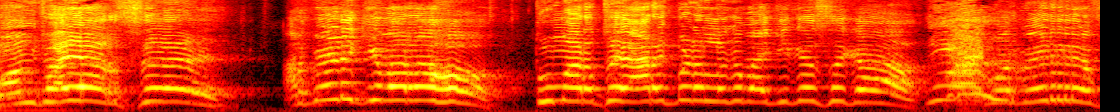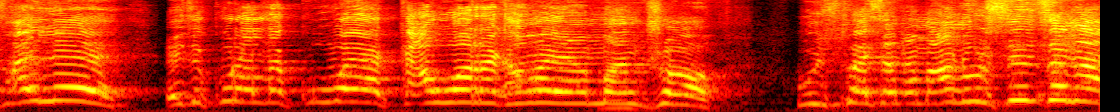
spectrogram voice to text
রং ভাই আসছে আর বেড়ি কি বারা হ তোমার তো আরেক বেড়ার লগে বাইকি গেছে গা। তোমার বেড়ি রে ফাইলে। এই যে কুড়ালটা কুবায়া কাওয়ারে খাওয়ায় মাংস। উইস পাইছে না মানুষ চিনছে না।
